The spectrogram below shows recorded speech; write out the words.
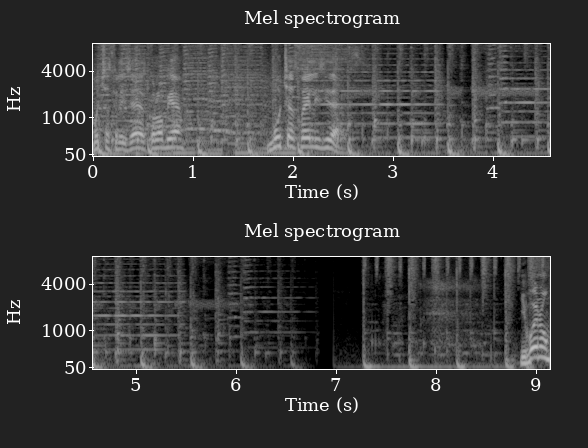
Muchas felicidades Colombia, muchas felicidades. Y bueno,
